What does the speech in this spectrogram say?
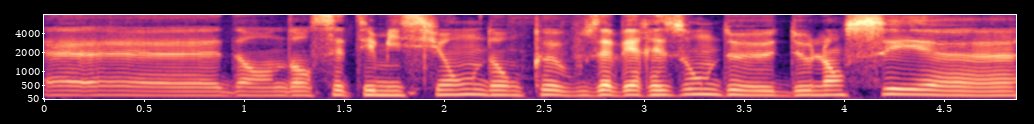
Euh, dans, dans, cette émission. Donc, euh, vous avez raison de, de lancer euh,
